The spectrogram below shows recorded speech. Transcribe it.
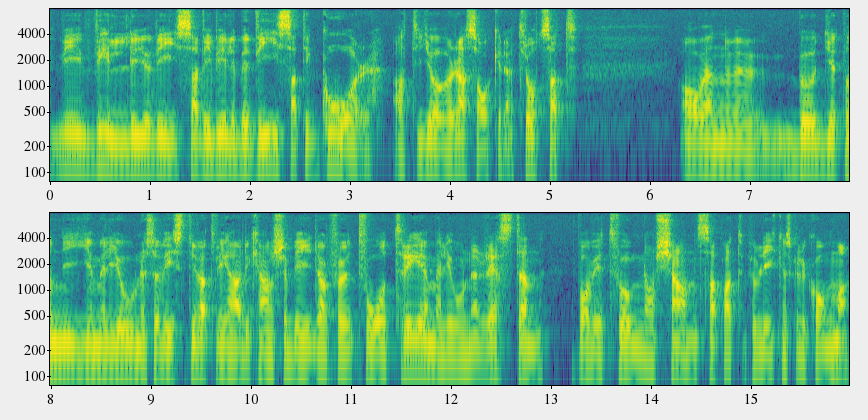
vi ville ju visa, vi ville bevisa att det går att göra saker där. Trots att av en eh, budget på 9 miljoner så visste vi att vi hade kanske bidrag för 2-3 miljoner. Resten var vi tvungna att chansa på att publiken skulle komma.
